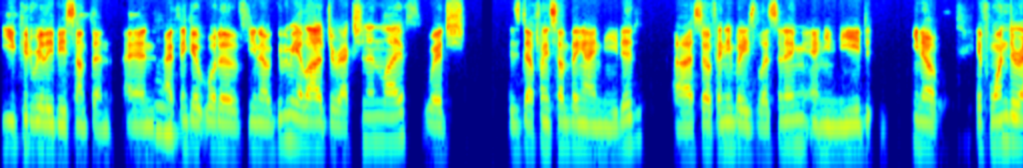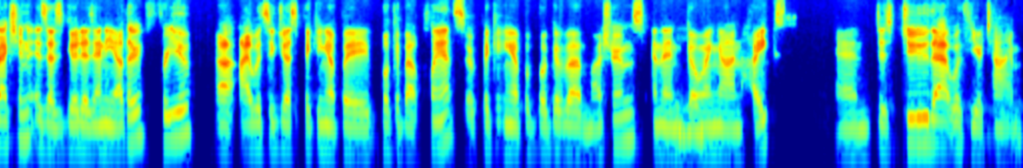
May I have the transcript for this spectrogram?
you could really be something. And mm. I think it would have, you know, given me a lot of direction in life, which is definitely something I needed. Uh, so if anybody's listening and you need, you know, if one direction is as good as any other for you, uh, I would suggest picking up a book about plants or picking up a book about mushrooms and then mm-hmm. going on hikes and just do that with your time.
